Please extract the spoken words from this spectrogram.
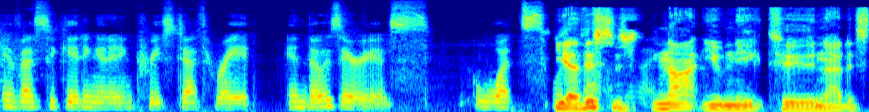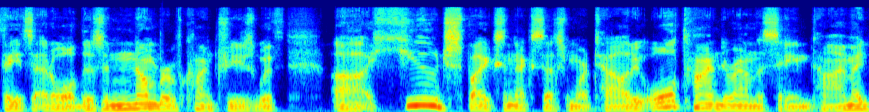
investigating an increased death rate in those areas what's, what's yeah this is like? not unique to the united states at all there's a number of countries with uh, huge spikes in excess mortality all timed around the same time I,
